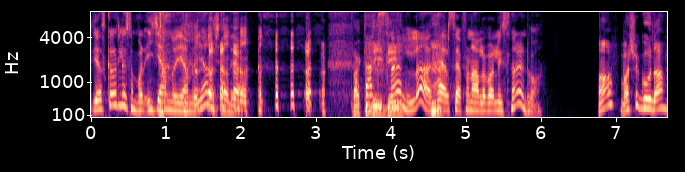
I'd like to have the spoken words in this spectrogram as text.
Jag ska lyssna på den igen och igen och igen känner jag. Tack, Tack snälla hälsar jag från alla våra lyssnare då. Ja, varsågoda.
